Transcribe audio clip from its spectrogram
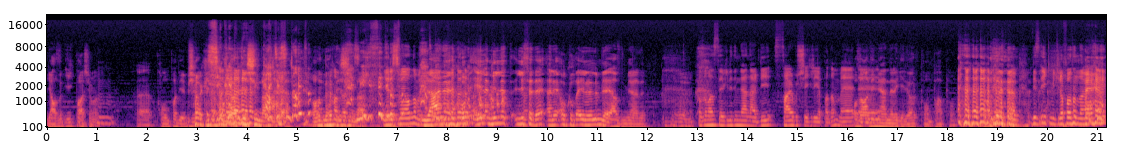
Yazdım ilk parçamı. Hı hı. Ee, Pompa diye bir şarkı. 14 yaşında. Kaç yaşındaydın? 14 14 yaşında. ne hissediyorsun? yarışmaya onunla mı gittin? Yani komik eyle millet lisede hani okulda eğlenelim diye yazdım yani. O zaman sevgili dinleyenler bir Sar bu şehri yapalım ve O zaman e, dinleyenlere geliyor pompa pompa. biz ilk mikrofonunla ve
